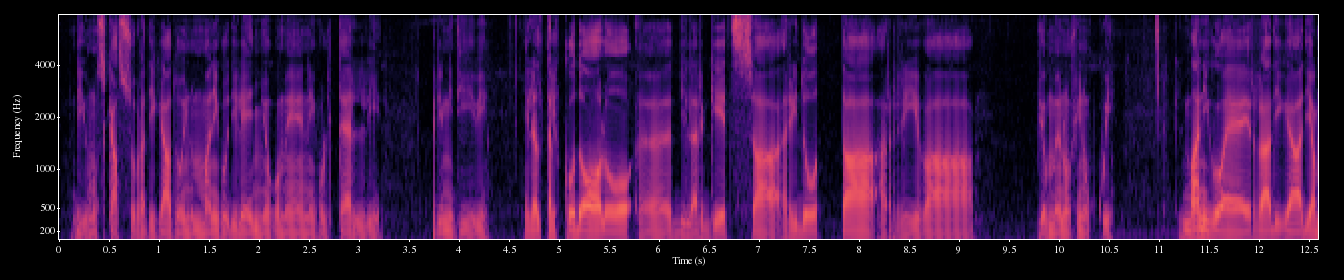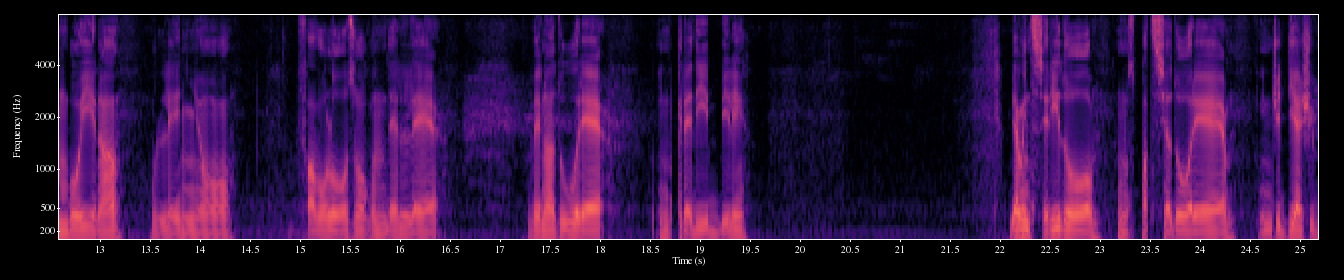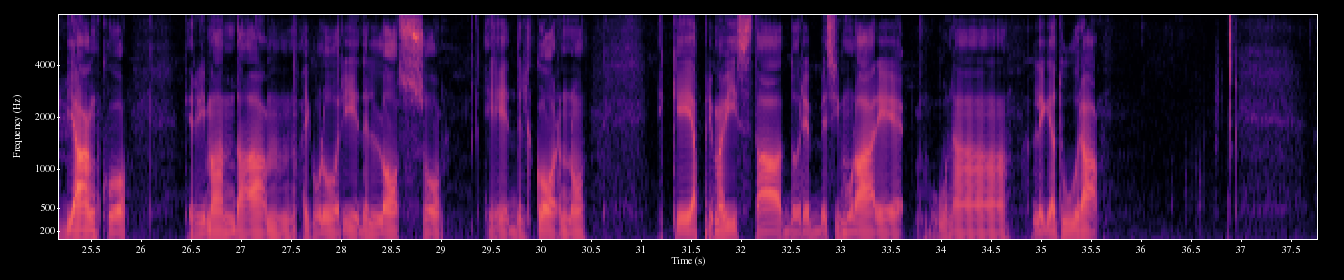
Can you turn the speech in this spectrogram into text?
di uno scasso praticato in un manico di legno come nei coltelli primitivi. In realtà il codolo eh, di larghezza ridotta arriva più o meno fino qui. Il manico è in radica di amboina, un legno favoloso con delle venature incredibili. Abbiamo inserito uno spaziatore in G10 bianco che rimanda um, ai colori dell'osso e del corno e che a prima vista dovrebbe simulare una legatura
